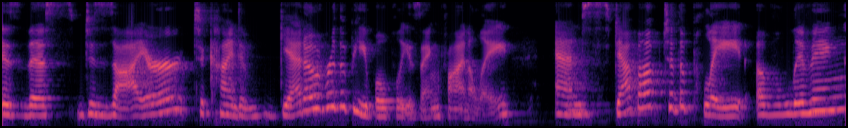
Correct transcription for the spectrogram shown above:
is this desire to kind of get over the people pleasing finally and step up to the plate of living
